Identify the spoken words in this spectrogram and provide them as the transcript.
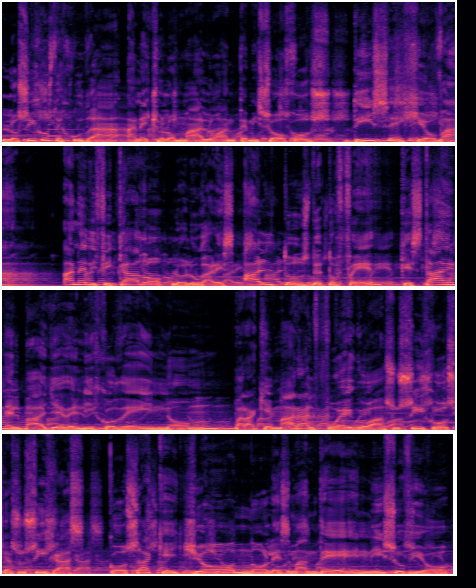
Los hijos de Judá han hecho lo malo ante mis ojos, dice Jehová han edificado los lugares altos de Tofed, que está en el valle del hijo de Inom, para quemar al fuego a sus hijos y a sus hijas, cosa que yo no les mandé ni subió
